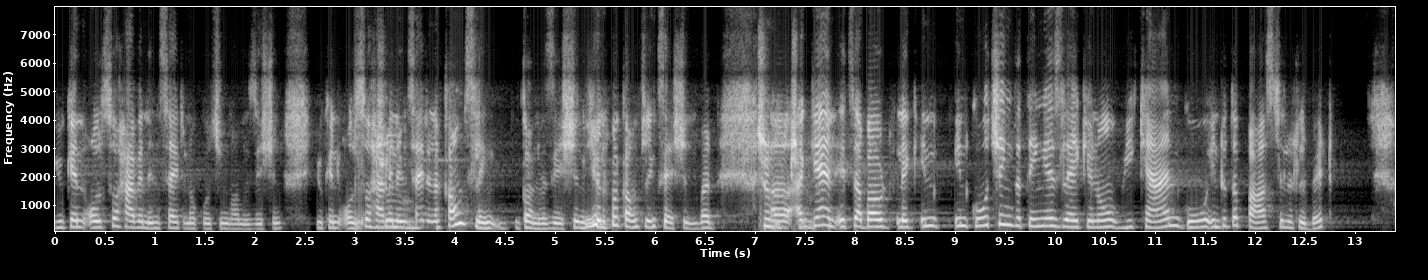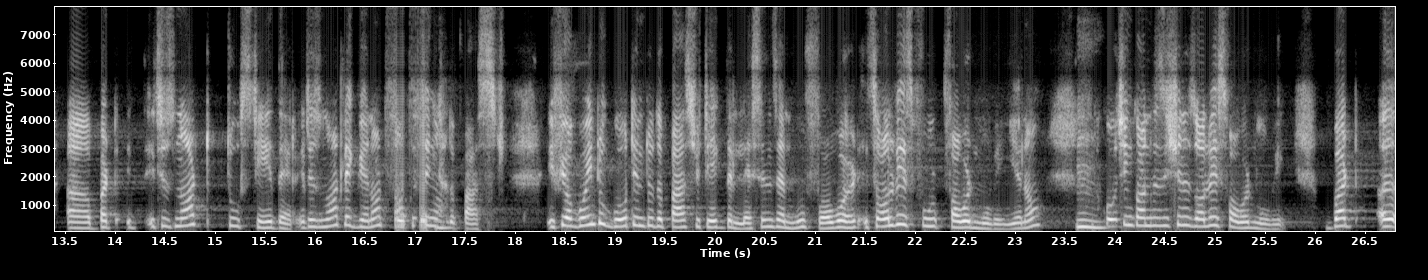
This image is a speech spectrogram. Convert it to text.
you can also have an insight in a coaching conversation. You can also have an insight in a counseling conversation you know counseling session. But true uh, true. again it's about like in in coaching the thing is like you know we can go into the past a little bit uh, but it, it is not to stay there. It is not like we are not focusing on the past. If you're going to go into the past you take the lessons and move forward. It's always forward moving you know? Mm. coaching conversation is always forward moving. But a,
